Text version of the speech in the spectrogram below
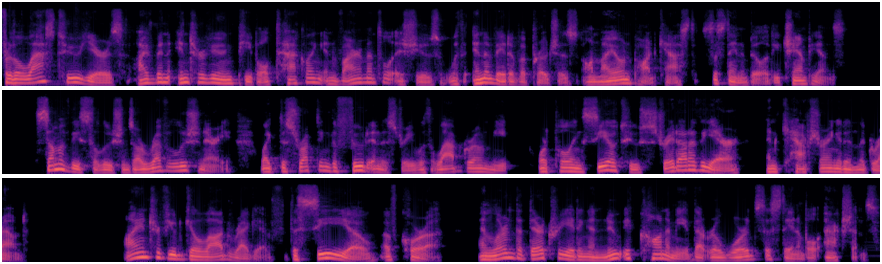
For the last two years, I've been interviewing people tackling environmental issues with innovative approaches on my own podcast, Sustainability Champions. Some of these solutions are revolutionary, like disrupting the food industry with lab grown meat or pulling CO2 straight out of the air and capturing it in the ground. I interviewed Gilad Regev, the CEO of Cora, and learned that they're creating a new economy that rewards sustainable actions.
